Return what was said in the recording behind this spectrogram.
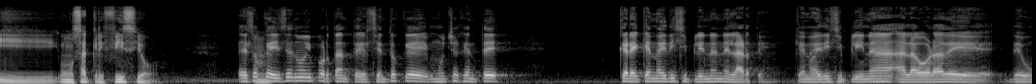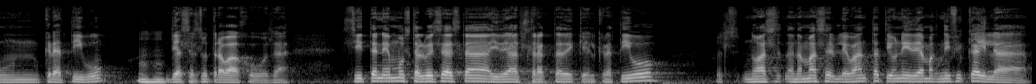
y un sacrificio. Eso que mm. dices es muy importante. Siento que mucha gente cree que no hay disciplina en el arte, que no hay disciplina a la hora de, un creativo de hacer su trabajo. O sea, sí tenemos tal vez esta idea abstracta de que el creativo pues, no hace, nada más se levanta, tiene una idea magnífica y la...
